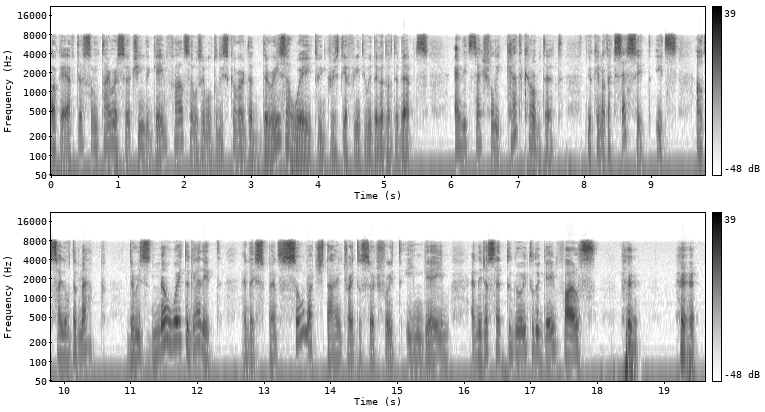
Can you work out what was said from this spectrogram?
Okay, after some time researching the game files, I was able to discover that there is a way to increase the affinity with the God of the Depths, and it's actually cat counted. You cannot access it, it's outside of the map. There is no way to get it, and I spent so much time trying to search for it in-game, and I just had to go into the game files.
